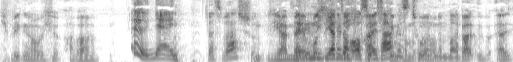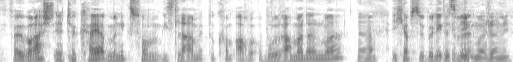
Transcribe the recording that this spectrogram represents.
Ich noch, ob ich, aber Oh nein. Das war's schon. Ja, mehr muss nicht- ich ihr ja auch so Tagestouren gemacht. War, über- äh, ich war überrascht, in der Türkei hat man nichts vom Islam mitbekommen, auch obwohl Ramadan war. Ja. Ich habe es überlegt. Deswegen weil- wahrscheinlich.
